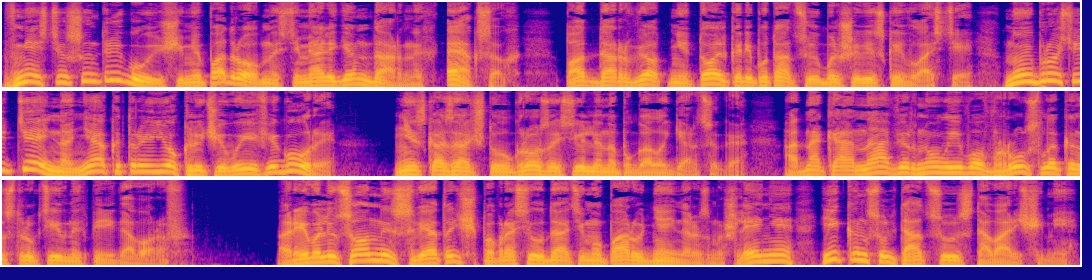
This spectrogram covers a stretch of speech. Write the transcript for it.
вместе с интригующими подробностями о легендарных эксах подорвет не только репутацию большевистской власти, но и бросит тень на некоторые ее ключевые фигуры. Не сказать, что угроза сильно напугала герцога. Однако она вернула его в русло конструктивных переговоров. Революционный Светоч попросил дать ему пару дней на размышление и консультацию с товарищами.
